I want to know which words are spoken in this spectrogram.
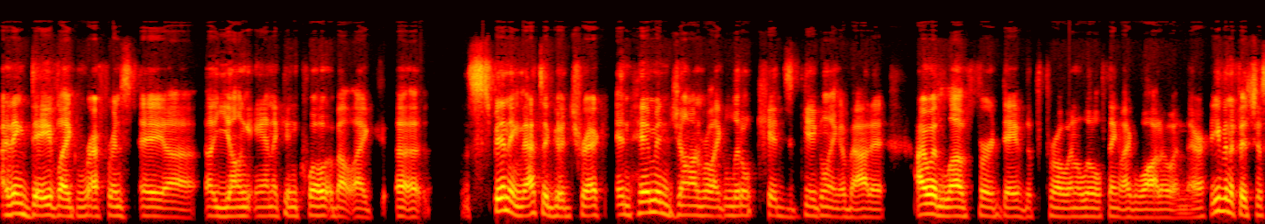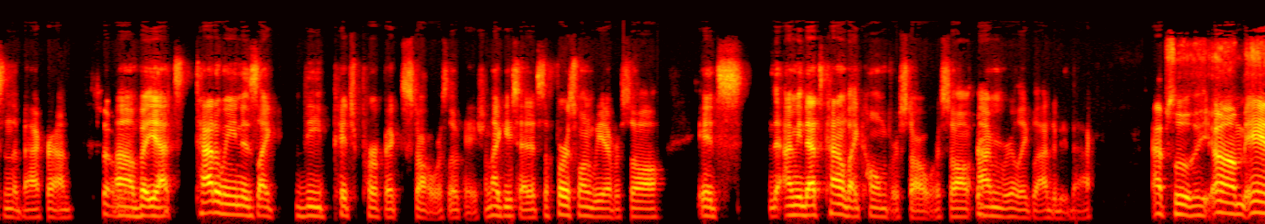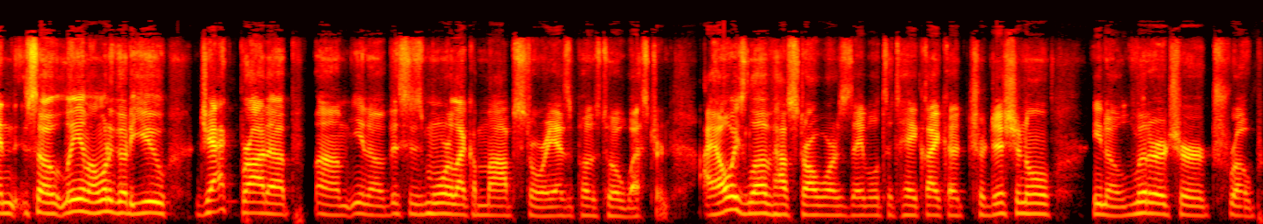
I think Dave like referenced a uh, a young Anakin quote about like uh, spinning that's a good trick. And him and john were like little kids giggling about it. I would love for dave to throw in a little thing like watto in there even if it's just in the background. So, uh, but yeah tatooine is like the pitch perfect star wars location. Like you said it's the first one we ever saw. It's i mean that's kind of like home for star wars. So i'm, I'm really glad to be back Absolutely. Um, and so Liam, I want to go to you. Jack brought up, um, you know, this is more like a mob story as opposed to a western. I always love how Star Wars is able to take like a traditional, you know, literature trope,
